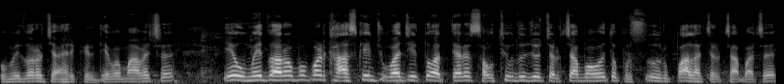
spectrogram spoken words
ઉમેદવારો જાહેર કરી દેવામાં આવે છે. એ ઉમેદવારોમાં પણ ખાસ કરીને જોવા જઈએ તો અત્યારે સૌથી વધુ જો ચર્ચામાં હોય તો પુરુષોત્તમ રૂપાલા ચર્ચામાં છે.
